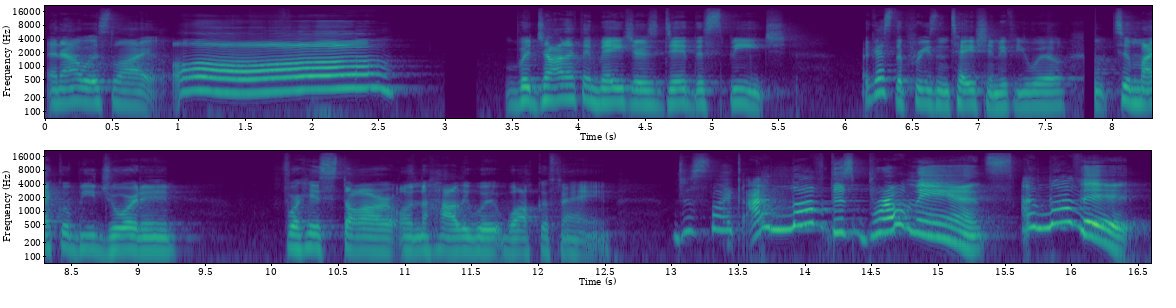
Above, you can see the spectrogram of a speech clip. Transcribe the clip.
And I was like, oh, but Jonathan Majors did the speech, I guess the presentation, if you will, to Michael B. Jordan for his star on the Hollywood Walk of Fame. Just like, I love this bromance. I love it.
